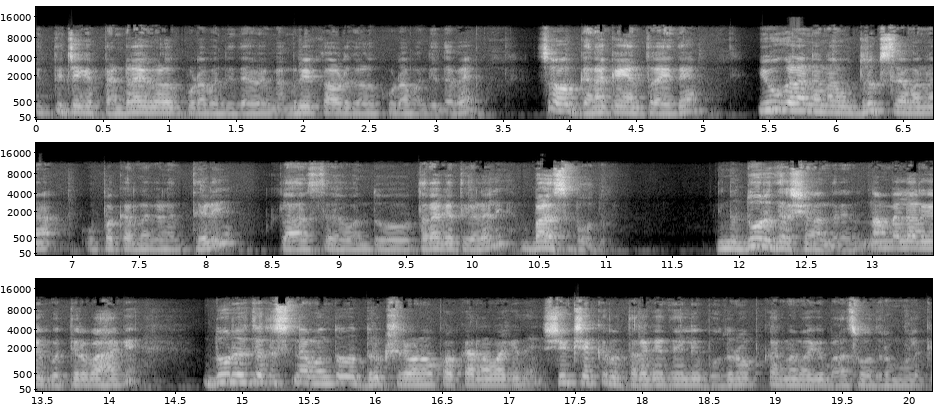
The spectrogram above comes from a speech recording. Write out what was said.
ಇತ್ತೀಚೆಗೆ ಪೆನ್ಡ್ರೈವ್ಗಳು ಕೂಡ ಬಂದಿದ್ದಾವೆ, ಮೆಮ್ರಿ ಕಾರ್ಡ್ಗಳು ಕೂಡ ಬಂದಿದ್ದಾವೆ. ಸೊ ಗಣಕಯಂತ್ರ ಇದೆ. ಇವುಗಳನ್ನು ನಾವು ದೃಕ್ಶ್ರವಣ ಉಪಕರಣಗಳಂತೇಳಿ ಕ್ಲಾಸ್ ಒಂದು ತರಗತಿಗಳಲ್ಲಿ ಬಳಸ್ಬೋದು. ಇನ್ನು ದೂರದರ್ಶನ ಅಂದರೆ ನಮ್ಮೆಲ್ಲರಿಗೆ ಗೊತ್ತಿರುವ ಹಾಗೆ ದೂರದರ್ಶನ ಒಂದು ದೃಕ್ಶ್ರವಣೋಪಕರಣವಾಗಿದೆ ಶಿಕ್ಷಕರು ತರಗತಿಯಲ್ಲಿ ಬೋಧನೋಪಕರಣವಾಗಿ ಬಳಸುವುದರ ಮೂಲಕ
